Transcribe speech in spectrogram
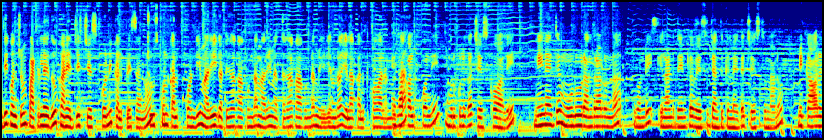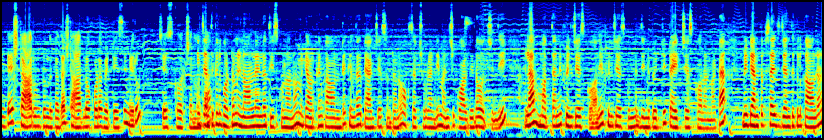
ఇది కొంచెం పట్టలేదు కానీ అడ్జస్ట్ చేసుకొని కలిపేశాను. చూసుకొని కలుపుకోండి. మరీ గట్టిగా కాకుండా మరీ మెత్తగా కాకుండా మీడియంలో ఇలా కలుపుకోవాలన్నమాట. ఇలా కలుపుకొని మురుకులుగా చేసుకోవాలి. నేనైతే మూడు రంధ్రాలు ఉన్న ఇవ్వండి ఇలాంటి దేంట్లో వేసి జంతికలను అయితే చేస్తున్నాను. మీకు కావాలంటే స్టార్ ఉంటుంది కదా స్టార్లో కూడా పెట్టేసి మీరు చేసుకోవచ్చు ఈ జంతికలు కొట్టం నేను ఆన్లైన్లో తీసుకున్నాను. మీకు ఎవరికైనా కావాలంటే కింద ట్యాగ్ చేసి ఉంటాను. ఒకసారి చూడండి మంచి క్వాలిటీలో వచ్చింది. ఇలా మొత్తాన్ని ఫిల్ చేసుకోవాలి. ఫిల్ చేసుకుని దీన్ని పెట్టి టైట్ చేసుకోవాలన్నమాట. మీకు ఎంత సైజ్ జంతికలు కావాలో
